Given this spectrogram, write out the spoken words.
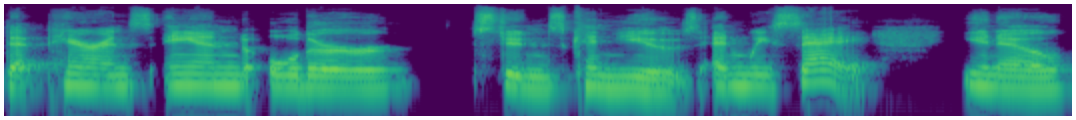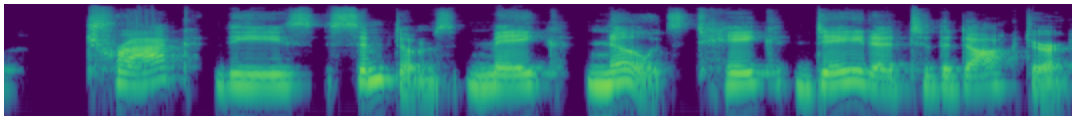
that parents and older students can use, and we say, you know, track these symptoms, make notes, take data to the doctor.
